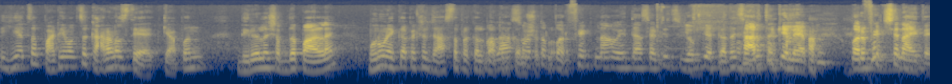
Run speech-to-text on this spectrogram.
तर याचं पाठीमागचं कारणच ते आहे की आपण दिलेला शब्द पाळलाय. म्हणून एकापेक्षा जास्त प्रकल्प मला असं वाटतं परफेक्ट नाव आहे त्यासाठीच योग्य सार्थ केलंय आपण. परफेक्शन आहे ते.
